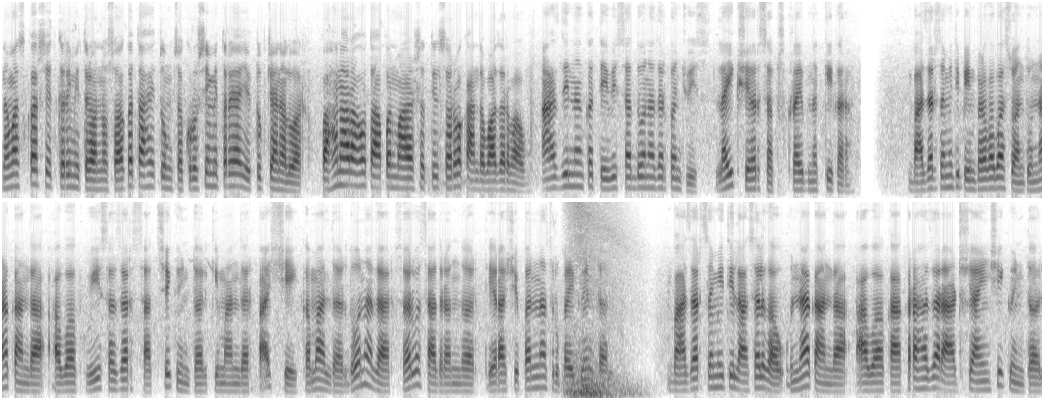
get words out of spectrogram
नमस्कार शेतकरी मित्रांनो स्वागत आहे तुमचं कृषी मित्र या यूट्यूब चॅनलवर पाहणार आहोत आपण महाराष्ट्रातील सर्व कांदा बाजारभाव आज दिनांक तेवीस सात दोन हजार पंचवीस. लाईक शेअर सबस्क्राईब नक्की करा. बाजार समिती पिंपळगाव बसवंत उन्हाळ कांदा आवक वीस हजार सातशे क्विंटल किमान दर पाचशे कमाल दर दोन हजार सर्वसाधारण दर तेराशे पन्नास रुपये क्विंटल. बाजार समिती लासलगाव उन्हाळ कांदा आवक अकरा हजार आठशे ऐंशी क्विंटल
